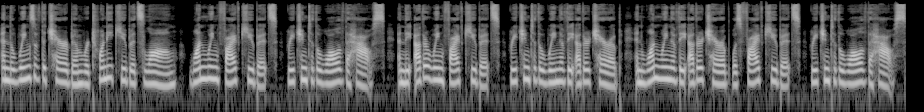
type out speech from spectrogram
and the wings of the cherubim were twenty cubits long, one wing five cubits, reaching to the wall of the house, and the other wing five cubits, reaching to the wing of the other cherub, and one wing of the other cherub was five cubits, reaching to the wall of the house,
